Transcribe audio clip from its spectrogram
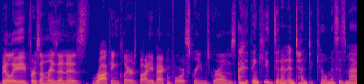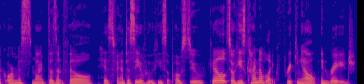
Billy, for some reason, is rocking Claire's body back and forth, screams, groans. I think he didn't intend to kill Mrs. Mac, or Miss Mac doesn't fill his fantasy of who he's supposed to kill. So he's kind of like freaking out in rage.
